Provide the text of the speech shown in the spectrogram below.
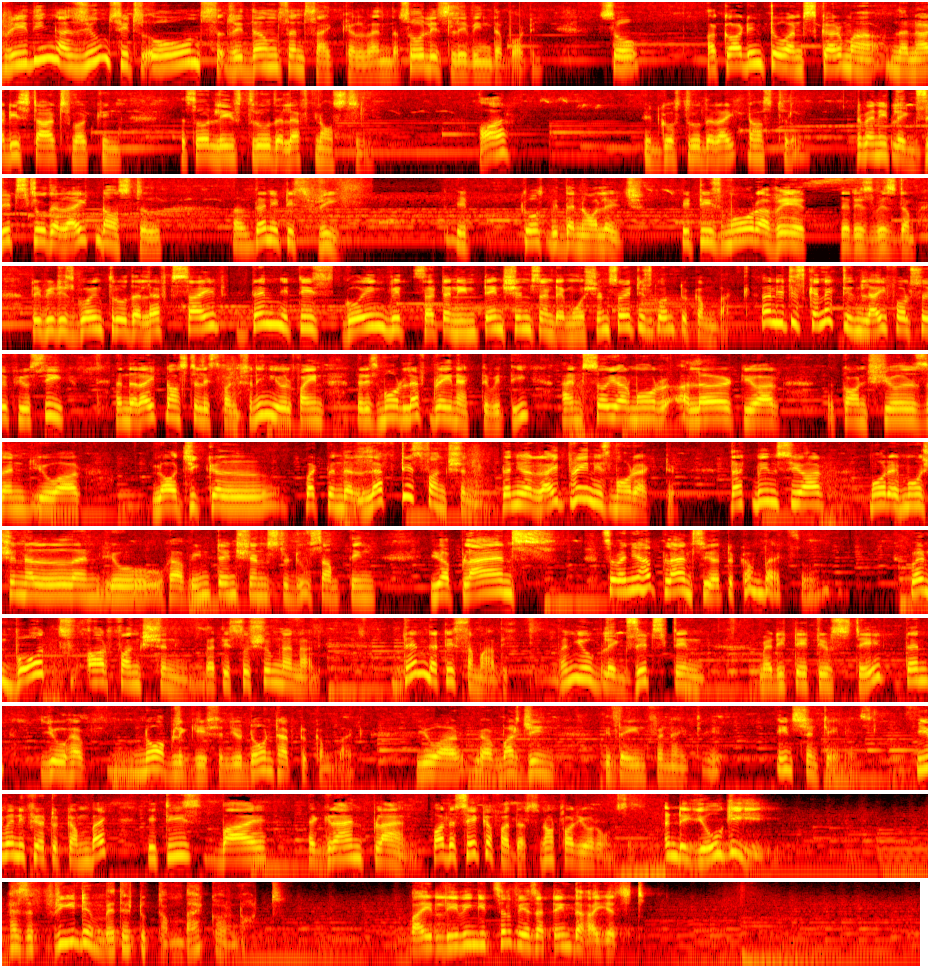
breathing assumes its own rhythms and cycle when the soul is leaving the body. So, according to one's karma, the nadi starts working, the soul leaves through the left nostril, or it goes through the right nostril. When it exits through the right nostril, uh, then it is free. It goes with the knowledge. It is more aware. There is wisdom. If it is going through the left side, then it is going with certain intentions and emotions, so it is going to come back. And it is connected in life also. If you see, when the right nostril is functioning, you will find there is more left brain activity, and so you are more alert, you are conscious, and you are logical. But when the left is functioning, then your right brain is more active. That means you are more emotional and you have intentions to do something. You have plans. So when you have plans, you have to come back soon. When both are functioning, that is Sushumna Nadi, then that is Samadhi. When you exist in meditative state, then you have no obligation. You don't have to come back. You are, you are merging with the infinite instantaneously. Even if you have to come back, it is by a grand plan for the sake of others, not for your own sake. And the yogi has a freedom whether to come back or not. While leaving itself, he has attained the highest.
